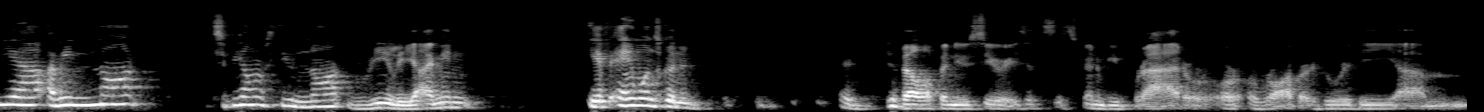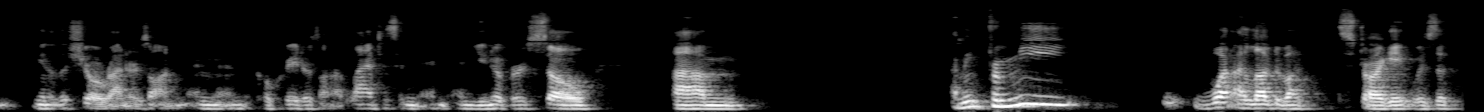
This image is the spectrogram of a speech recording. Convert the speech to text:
Yeah, I mean, not to be honest with you, not really. I mean, if anyone's going to develop a new series, it's it's going to be Brad or, or, or Robert, who are the um, you know the showrunners on and, and co-creators on Atlantis and, and, and Universe. So um, I mean, for me, what I loved about Stargate was the,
